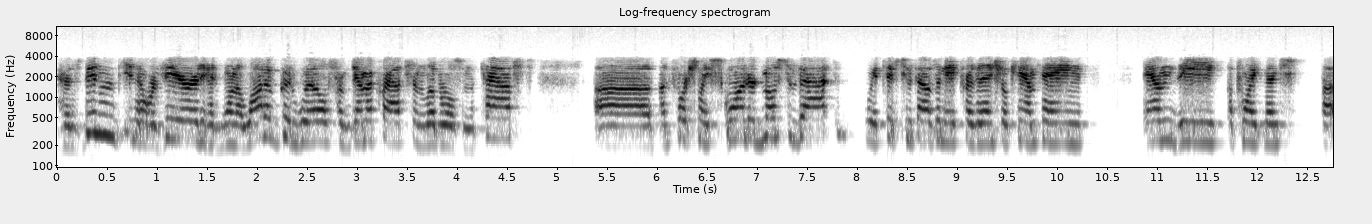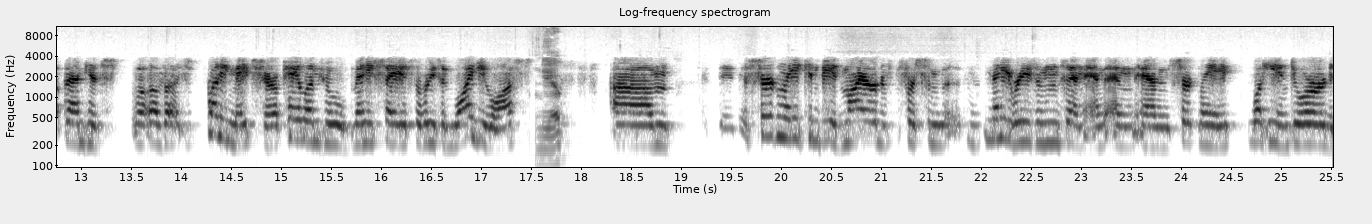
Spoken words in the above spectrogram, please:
has been, you know, revered, had won a lot of goodwill from Democrats and liberals in the past. Uh, unfortunately, squandered most of that with his 2008 presidential campaign and the appointment uh, and his of his running mate Sarah Palin, who many say is the reason why he lost. Yep. Um, certainly can be admired for some many reasons, and, and, and, and certainly what he endured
